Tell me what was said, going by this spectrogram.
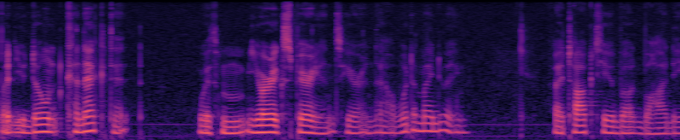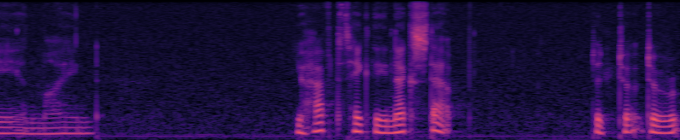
but you don't connect it with your experience here and now. What am I doing? If I talk to you about body and mind, you have to take the next step to, to, to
